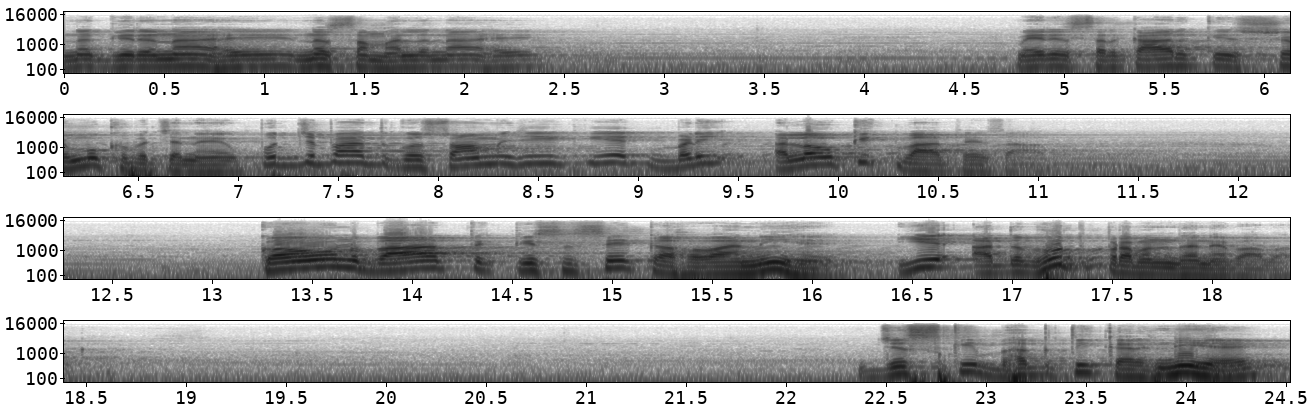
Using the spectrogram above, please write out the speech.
न गिरना है, न संभलना है। मेरे सरकार के श्रमुख वचन है। पूज्यपात गोस्वामी जी की एक बड़ी अलौकिक बात है साहब। कौन बात किससे कहवानी है? ये अद्भुत प्रबंधन है बाबा का। जिसकी भक्ति करनी है,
